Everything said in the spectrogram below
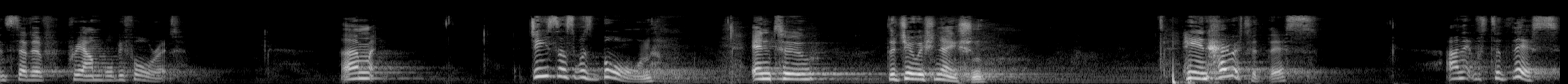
instead of preamble before it. Um, Jesus was born into the Jewish nation. He inherited this, and it was to this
